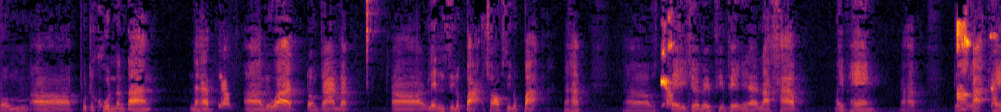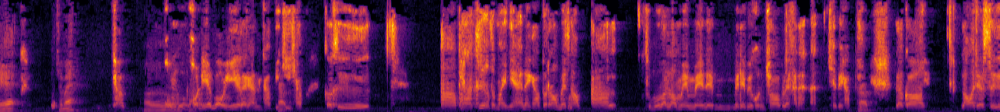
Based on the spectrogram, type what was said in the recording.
สมอ่าพุทธคุณต่างๆ นะครับครับอ่าหรือว่าต้องการแบบอ่าเล่นศิลปะชอบศิลปะนะครับอ่าไปเชิญไปพี่เพจนี่แหละราคาไม่แพงนะครับเป็นพระแท้ใช่ไหมครับเออผมผมขออนุญาตบอกอย่างนี้แล้วกันครับพี่กีครับ ก็คือ อ่าพระเครื่องสมัยเนี้ยนะครับ เราไม่สามอ่าสมมติว่าเราไม่ไม่ได้ไม่ได้เป็นคนชอบอะไรขนาดนั้นใช่ไหมครับครับแล้วก็เราอาจจะซื้อ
